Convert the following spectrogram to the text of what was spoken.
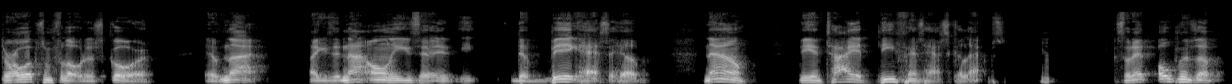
throw up some floaters, score. If not, like you said, not only you said he, the big has to help. Now the entire defense has to collapse. Yep. So that opens up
